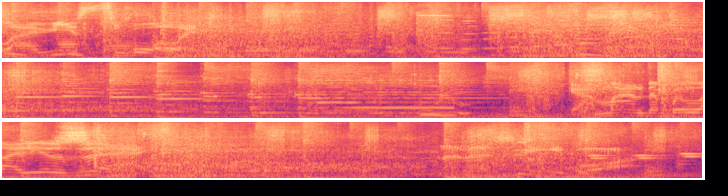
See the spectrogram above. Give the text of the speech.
Лови, сволочь! Команда была лежать! Наложи его!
